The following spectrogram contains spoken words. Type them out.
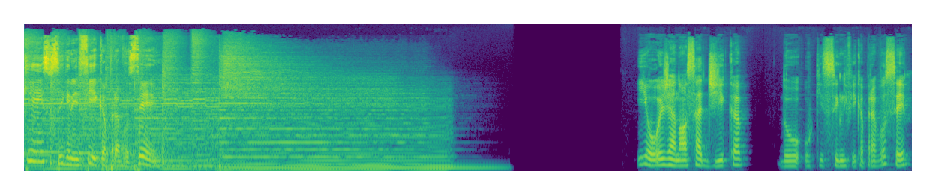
Que isso significa para você? E hoje a nossa dica do o que significa para você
